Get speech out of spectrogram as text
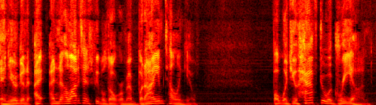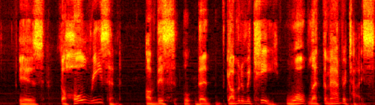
and you're going to, and a lot of times people don't remember, but I am telling you. But what you have to agree on is the whole reason of this that Governor McKee won't let them advertise.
